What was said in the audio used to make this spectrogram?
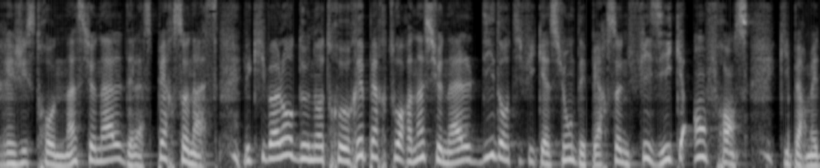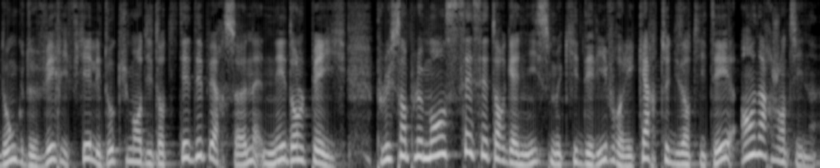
Registro Nacional de las Personas, l'équivalent de notre répertoire national d'identification des personnes physiques en France, qui permet donc de vérifier les documents d'identité des personnes nées dans le pays. Plus simplement, c'est cet organisme qui délivre les cartes d'identité en Argentine.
